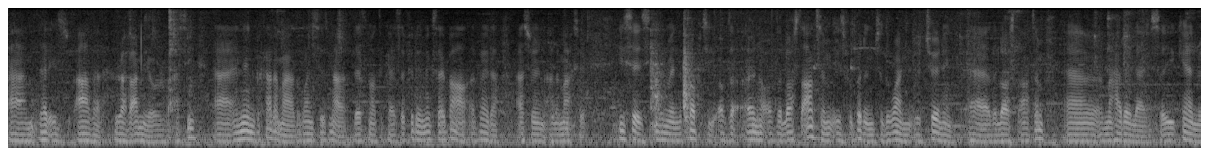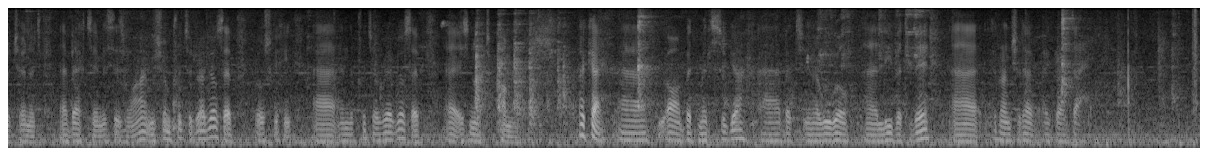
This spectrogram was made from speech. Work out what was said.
Um, that is either Rav Ami or Rav Asi. Uh, and then V'chadamar, the one says, no, that's not the case. Afidu Niksei Baal Aveda Asrin Alamaksir. He says, even when the property of the owner of the lost item is forbidden to the one returning uh, the lost item, uh, so you can return it uh, back to him. He says, why? Mishum Plitzud Rav Yosef, uh, and the of Rav Yosef uh, is not common. Okay, uh, we are a bit mid-suga, uh, but you know we will uh, leave it there. Uh, everyone should have a great day.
